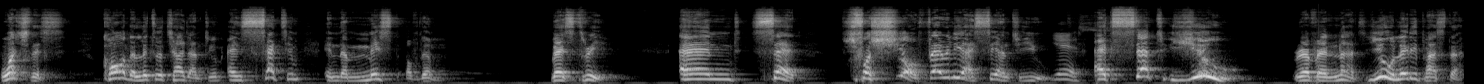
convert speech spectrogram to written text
Watch this. Call the little child unto him and set him in the midst of them. Verse 3. And said, For sure, verily I say unto you, Yes. except you, Reverend Nat, you, Lady Pastor,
